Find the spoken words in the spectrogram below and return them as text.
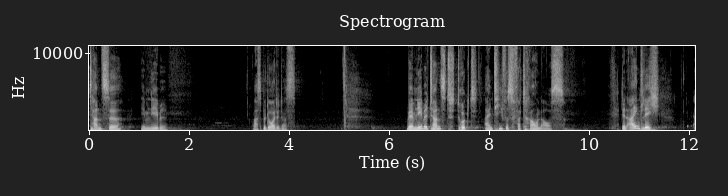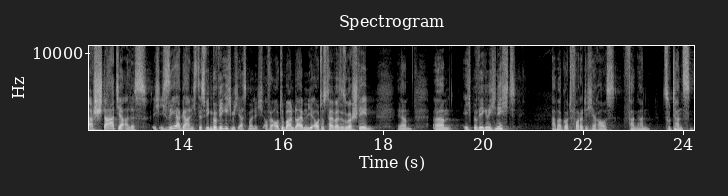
tanze im Nebel. Was bedeutet das? Wer im Nebel tanzt, drückt ein tiefes Vertrauen aus. Denn eigentlich erstarrt ja alles. Ich, ich sehe ja gar nichts, deswegen bewege ich mich erstmal nicht. Auf der Autobahn bleiben die Autos teilweise sogar stehen. Ja? Ähm, ich bewege mich nicht, aber Gott fordert dich heraus, fang an zu tanzen.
